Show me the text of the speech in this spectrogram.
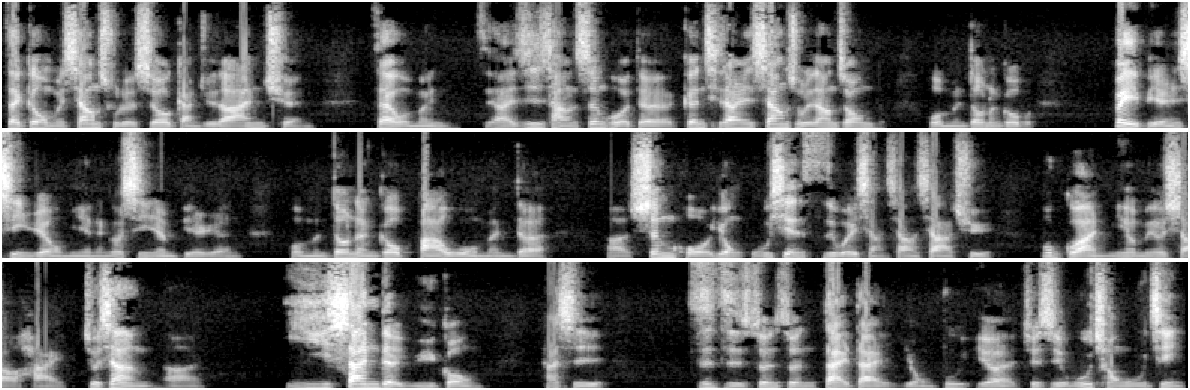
在跟我们相处的时候感觉到安全，在我们在日常生活的跟其他人相处当中，我们都能够被别人信任，我们也能够信任别人，我们都能够把我们的啊生活用无限思维想象下去。不管你有没有小孩，就像啊。移山的愚公，他是子子孙孙代代永不呃，就是无穷无尽，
